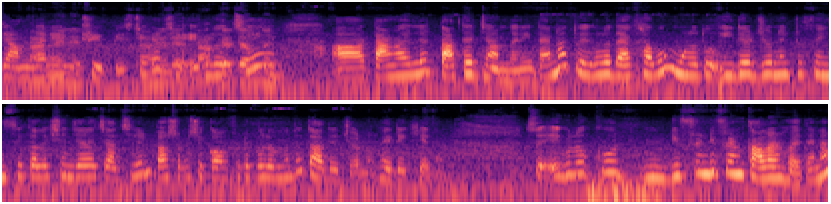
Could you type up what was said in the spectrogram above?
জামদানির থ্রি পিস ঠিক আছে? এগুলো হচ্ছে। টাঙ্গাইলের তাঁতের জামদানি তাই না? তো এগুলো দেখাবো। মূলত ঈদের জন্য একটু ফেন্সি কালেকশন যারা চাচ্ছিলেন পাশাপাশি কমফোর্টেবলের মধ্যে তাদের জন্য। ভাই দেখিয়ে দেন। সো এগুলো খুব ডিফারেন্ট ডিফারেন্ট কালার হয় তাই না?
